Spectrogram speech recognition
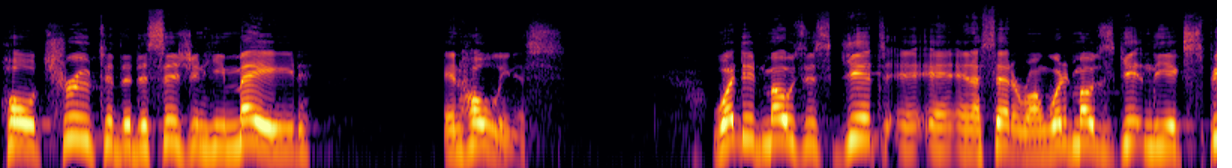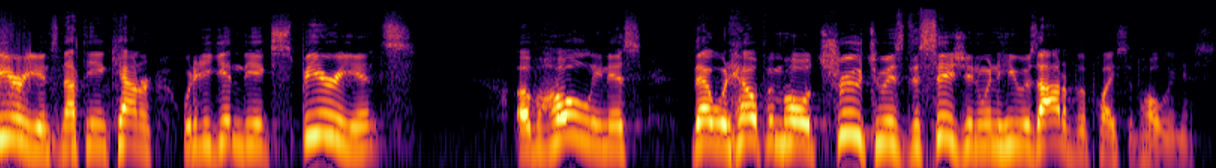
hold true to the decision he made in holiness? What did Moses get? And I said it wrong. What did Moses get in the experience, not the encounter? What did he get in the experience of holiness that would help him hold true to his decision when he was out of the place of holiness?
